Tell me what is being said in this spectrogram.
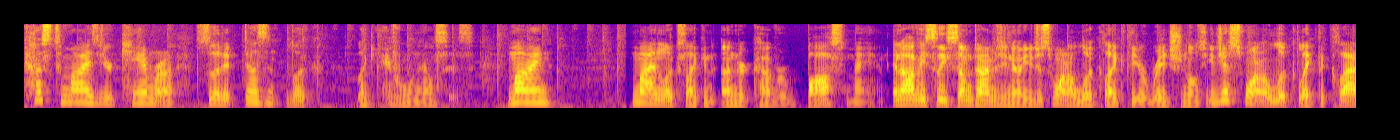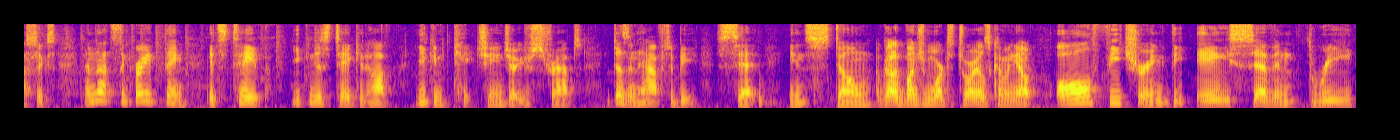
customize your camera so that it doesn't look like everyone else's. Mine, mine looks like an undercover boss man. And obviously sometimes, you know, you just wanna look like the originals, you just wanna look like the classics, and that's the great thing. It's tape, you can just take it off, you can change out your straps. It doesn't have to be set in stone. I've got a bunch of more tutorials coming out, all featuring the A7 III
